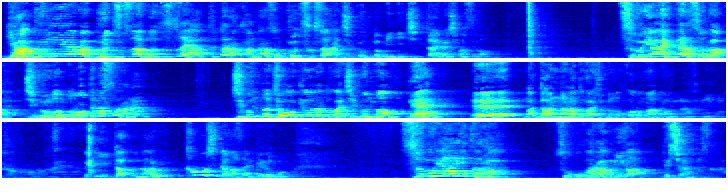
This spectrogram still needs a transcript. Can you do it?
逆に言えばぶつくさぶつくさやってたら必ずぶつくさが自分の身に実体がしますよ。つぶやいたらそれは自分を呪ってますからね。自分の状況だとか自分のね、えーまあ、旦那だとか自分の子供だとか言いたくなるかもしれませんけどもつぶやいたらそこから身が出ちゃいますから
